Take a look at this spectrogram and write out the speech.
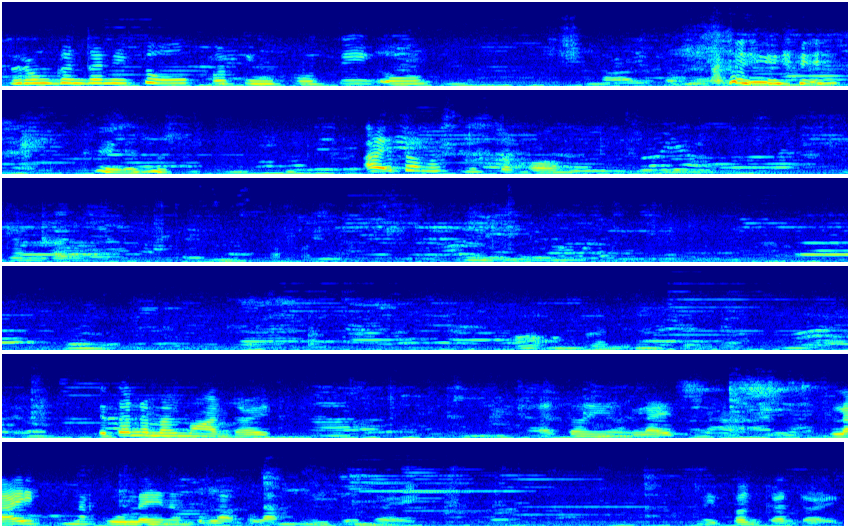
Pero ang ganda nito, oh. Puting-puti, oh. ah, ito mas gusto ko. Ganda niya. Gusto ko siya. Ah, ang ganda, ang ganda. Ito naman mga dark. Ito yung light na ano, light na kulay ng bulaklak dito dark. May pagka-dark.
